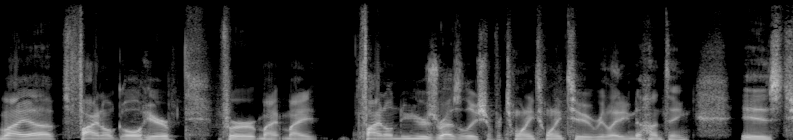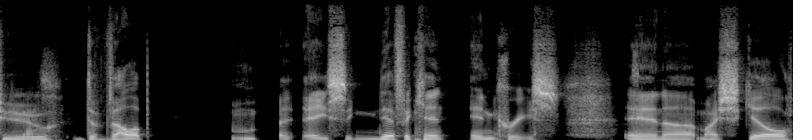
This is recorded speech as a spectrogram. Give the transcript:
my uh, final goal here for my my final New Year's resolution for 2022 relating to hunting is to yes. develop a significant increase in uh, my skill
